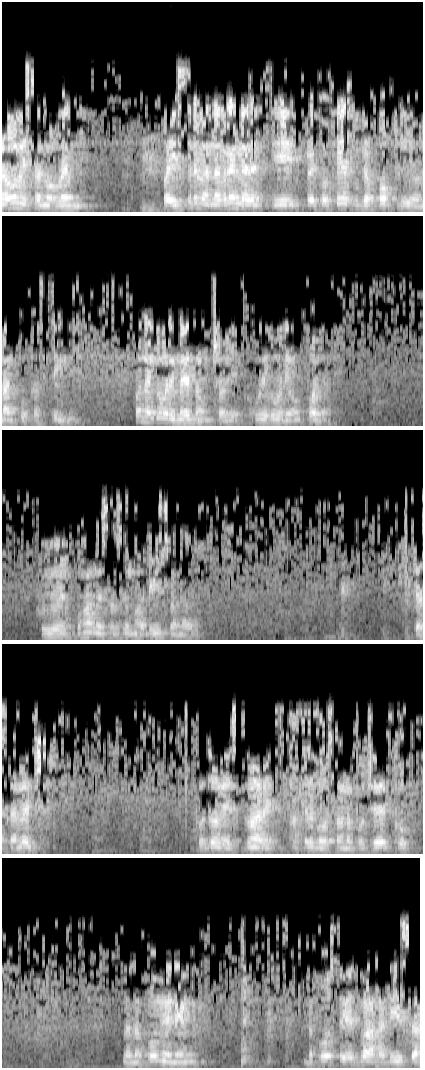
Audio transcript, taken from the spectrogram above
neovisan u lemi. Pa iz vremena na vreme i preko Facebooka poplije onako kad stigne. Pa ne govorimo jednom čovjeku, ovdje govorimo o pojavi. Koju je Muhammed sam svema hadisma kad sam već kod ove stvari, a trebao sam na početku da napomenem da postoje dva hadisa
